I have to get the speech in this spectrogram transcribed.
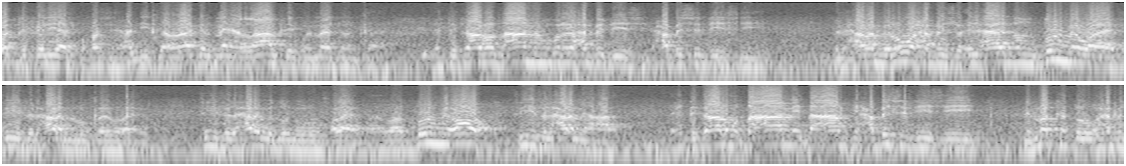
مكة كلياس كفاسي حديث لكن ما اعلانتك وما دونتا اتكار الطعام نقول حبديسي حبس ديسي في الحرم يروح حبسه العاد ظلم واي فيه في الحرم يروح واي فيه في الحرم ظلم يروح واي والظلم اوه فيه في الحرم هذا احتكار الطعام طعام في حبس ديسي. لمكة لو حبس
